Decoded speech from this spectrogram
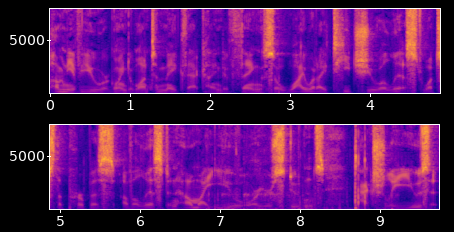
How many of you are going to want to make that kind of thing? So why would I teach you a list? What's the purpose of a list and how might you or your students actually use it?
